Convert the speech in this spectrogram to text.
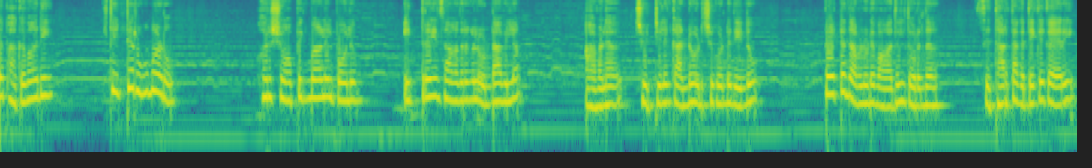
എന്റെ ഭഗവാനെ. ഇതെന്റെ റൂമാണോ? ഒരു ഷോപ്പിംഗ് മാളിൽ പോലും ഇത്രയും സാധനങ്ങൾ ഉണ്ടാവില്ല. അവൾ ചുറ്റിലും കണ്ണോടിച്ചുകൊണ്ട് നിന്നു. പെട്ടെന്ന് അവളുടെ വാതിൽ തുറന്ന് സിദ്ധാർത്ഥ അകത്തേക്ക് കയറി.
